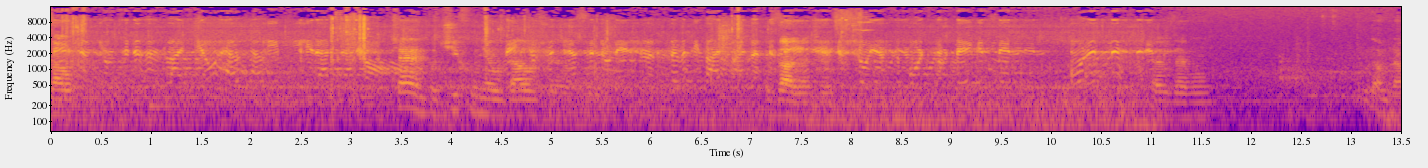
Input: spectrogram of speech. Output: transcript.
Dostał. Chciałem po cichu, nie udało się. Zdarza się. Każdemu. Dobra.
